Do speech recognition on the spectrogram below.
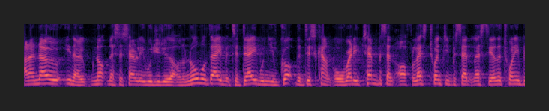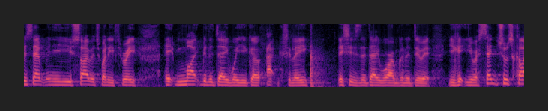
And I know, you know, not necessarily would you do that on a normal day, but today when you've got the discount already, 10% off, less 20%, less the other 20% when you use Cyber 23, it might be the day where you go, actually, this is the day where I'm going to do it. You get your essentials collection,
